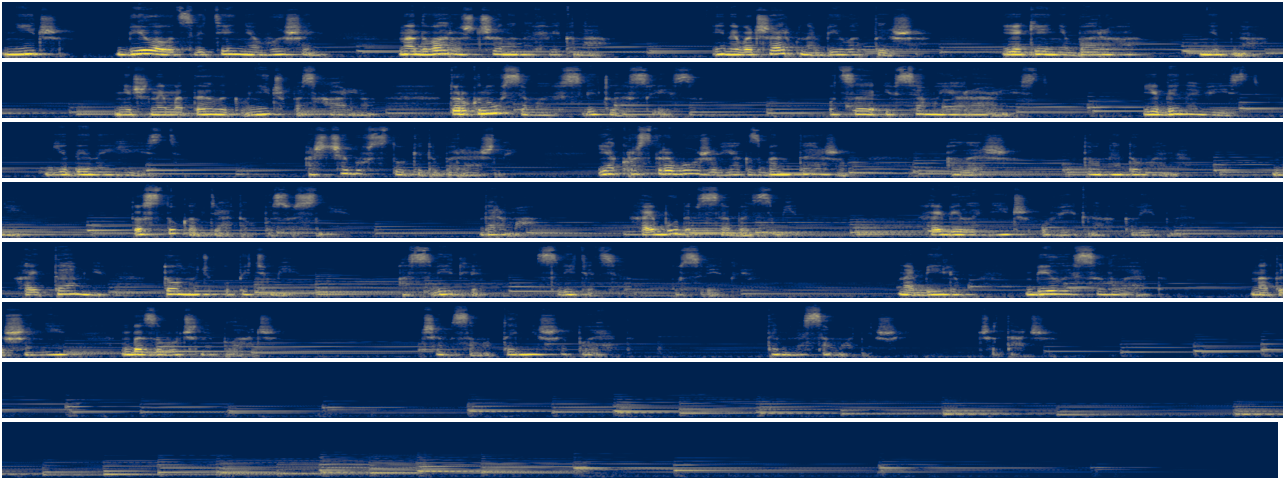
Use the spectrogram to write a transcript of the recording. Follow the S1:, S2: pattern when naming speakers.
S1: ніч, біле оцвітіння вишень на два розчинених вікна, і невичерпна біла тиша, якій ні берега, ні дна. Нічний метелик в ніч пасхальну торкнувся моїх світлих сліз. Оце і вся моя реальність, єдина вість, єдиний гість. А ще був стукіт обережний, як розтривожив, як збентежив, але ж то не до мене, ні, то стукав дятел по сосні. Дарма, хай буде все без змін, хай біла ніч у вікнах квітне, хай темні тонуть у пітьмі, а світлі світяться у світлі. На білім білий силует, на тишині беззвучний плач. Чим самотинніший поет, тим несамотніший читач.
